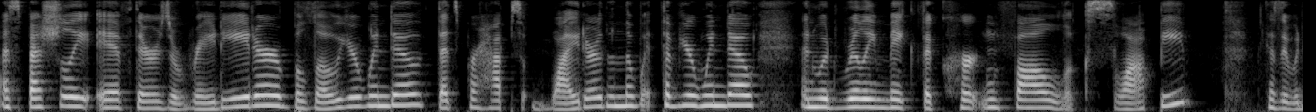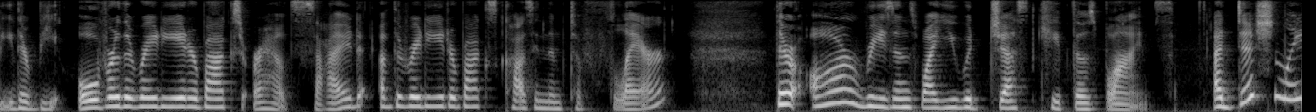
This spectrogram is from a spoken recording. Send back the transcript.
especially if there's a radiator below your window that's perhaps wider than the width of your window and would really make the curtain fall look sloppy because it would either be over the radiator box or outside of the radiator box, causing them to flare. There are reasons why you would just keep those blinds. Additionally,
